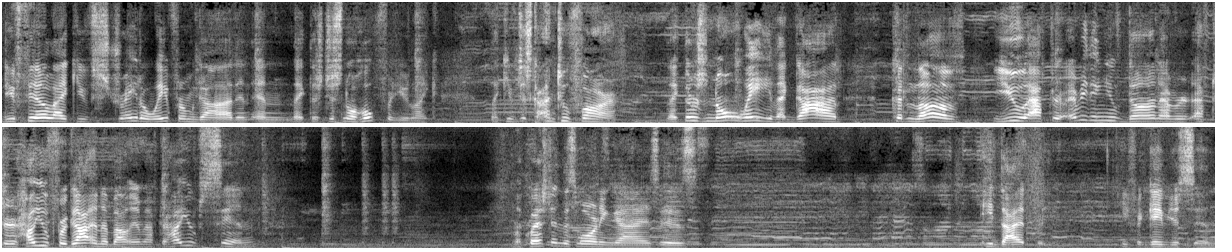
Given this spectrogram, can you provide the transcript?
Do you feel like you've strayed away from God and, and like there's just no hope for you? Like, like you've just gotten too far? Like, there's no way that God could love you after everything you've done, after, after how you've forgotten about Him, after how you've sinned. My question this morning, guys, is He died for you. He forgave your sin.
